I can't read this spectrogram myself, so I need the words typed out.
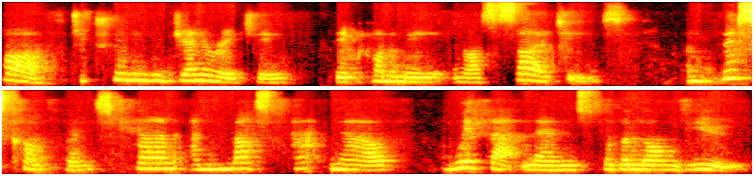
path to truly regenerating the economy and our societies. And this conference can and must act now with that lens for the long view.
